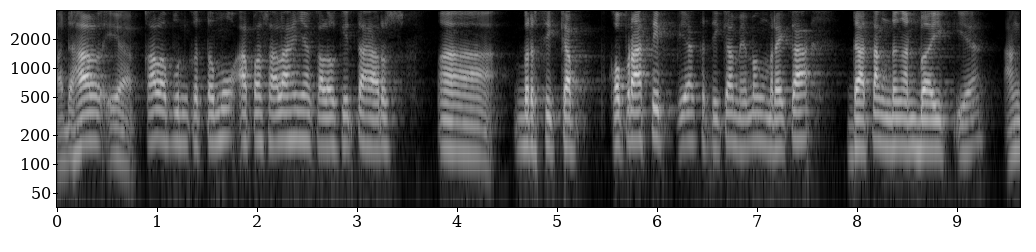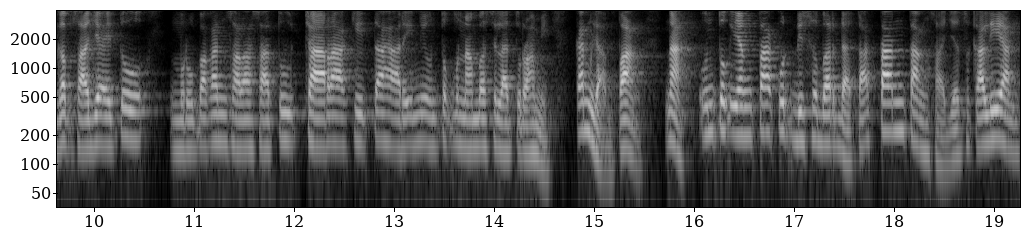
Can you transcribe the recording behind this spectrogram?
Padahal ya kalaupun ketemu apa salahnya kalau kita harus uh, bersikap kooperatif ya ketika memang mereka datang dengan baik ya Anggap saja itu merupakan salah satu cara kita hari ini untuk menambah silaturahmi. Kan gampang. Nah untuk yang takut disebar data tantang saja sekalian.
